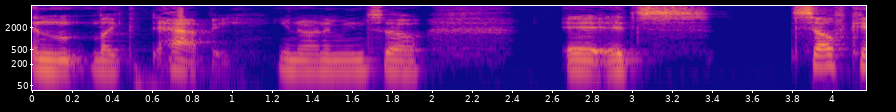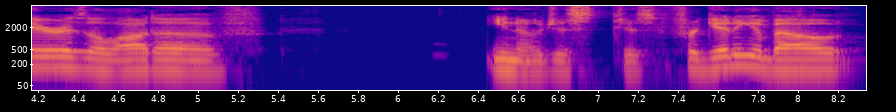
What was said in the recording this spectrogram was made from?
and like happy. You know what I mean? So it, it's self care is a lot of you know just just forgetting about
